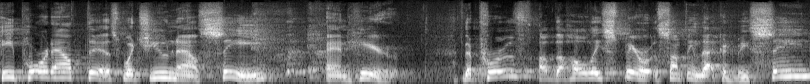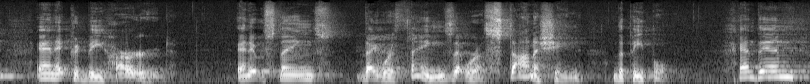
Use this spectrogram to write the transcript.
he poured out this which you now see and hear. The proof of the Holy Spirit was something that could be seen and it could be heard. And it was things, they were things that were astonishing the people. And then,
